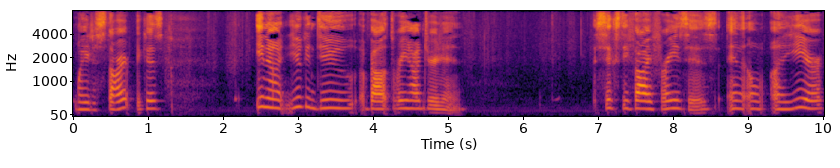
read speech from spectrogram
way to start because you know you can do about three hundred and 65 phrases in a, a year,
